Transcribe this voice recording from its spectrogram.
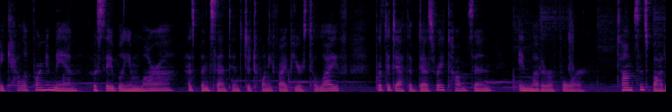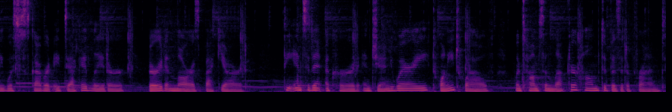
A California man, Jose William Lara, has been sentenced to 25 years to life for the death of Desiree Thompson, a mother of four. Thompson's body was discovered a decade later, buried in Lara's backyard. The incident occurred in January 2012 when Thompson left her home to visit a friend.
